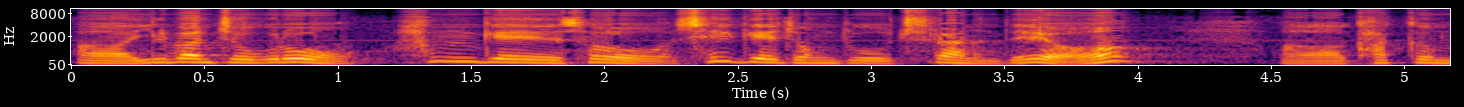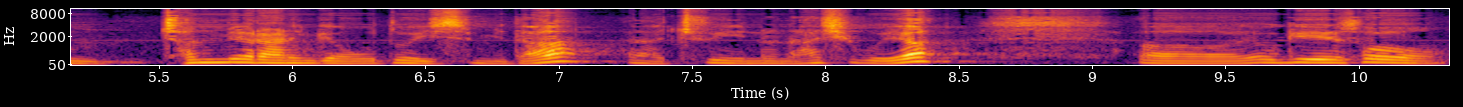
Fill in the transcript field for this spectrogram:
어, 일반적으로 한 개에서 세개 정도 출하는데요. 어, 가끔 전멸하는 경우도 있습니다. 어, 주의는 하시고요. 어, 여기에서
